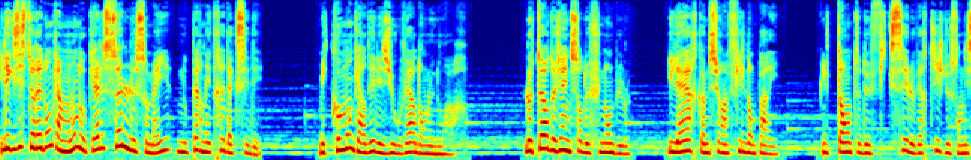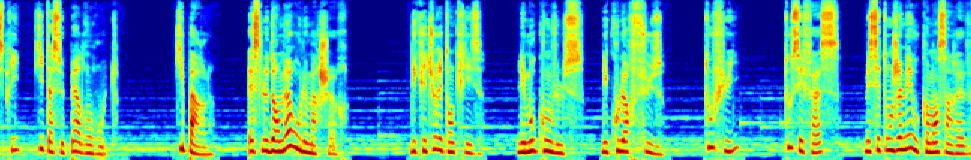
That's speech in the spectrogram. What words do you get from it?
Il existerait donc un monde auquel seul le sommeil nous permettrait d'accéder. Mais comment garder les yeux ouverts dans le noir? L'auteur devient une sorte de funambule. Il erre comme sur un fil dans Paris. Il tente de fixer le vertige de son esprit, quitte à se perdre en route. Qui parle? Est-ce le dormeur ou le marcheur? L'écriture est en crise. Les mots convulsent, les couleurs fusent. Tout fuit, tout s'efface, mais sait-on jamais où commence un rêve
